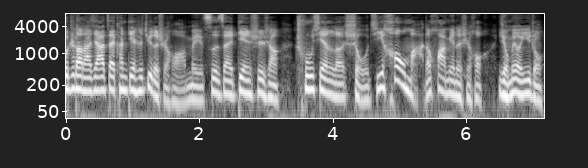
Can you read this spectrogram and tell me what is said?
不知道大家在看电视剧的时候啊，每次在电视上出现了手机号码的画面的时候，有没有一种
